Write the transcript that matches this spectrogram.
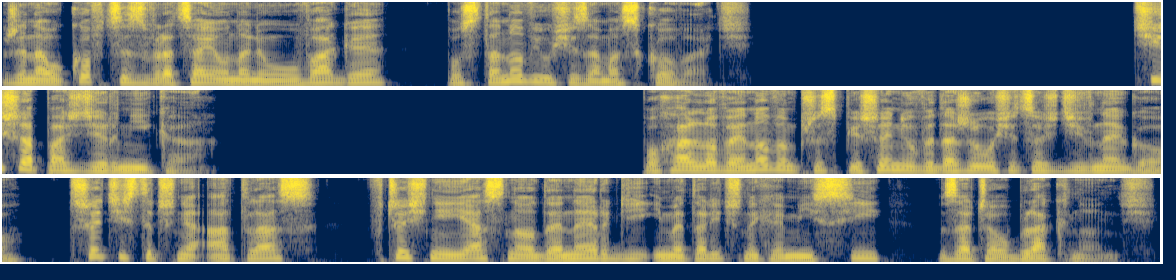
że naukowcy zwracają na nią uwagę, postanowił się zamaskować. Cisza października. Po hallowenowym przyspieszeniu wydarzyło się coś dziwnego. 3 stycznia Atlas, wcześniej jasno od energii i metalicznych emisji, zaczął blaknąć.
